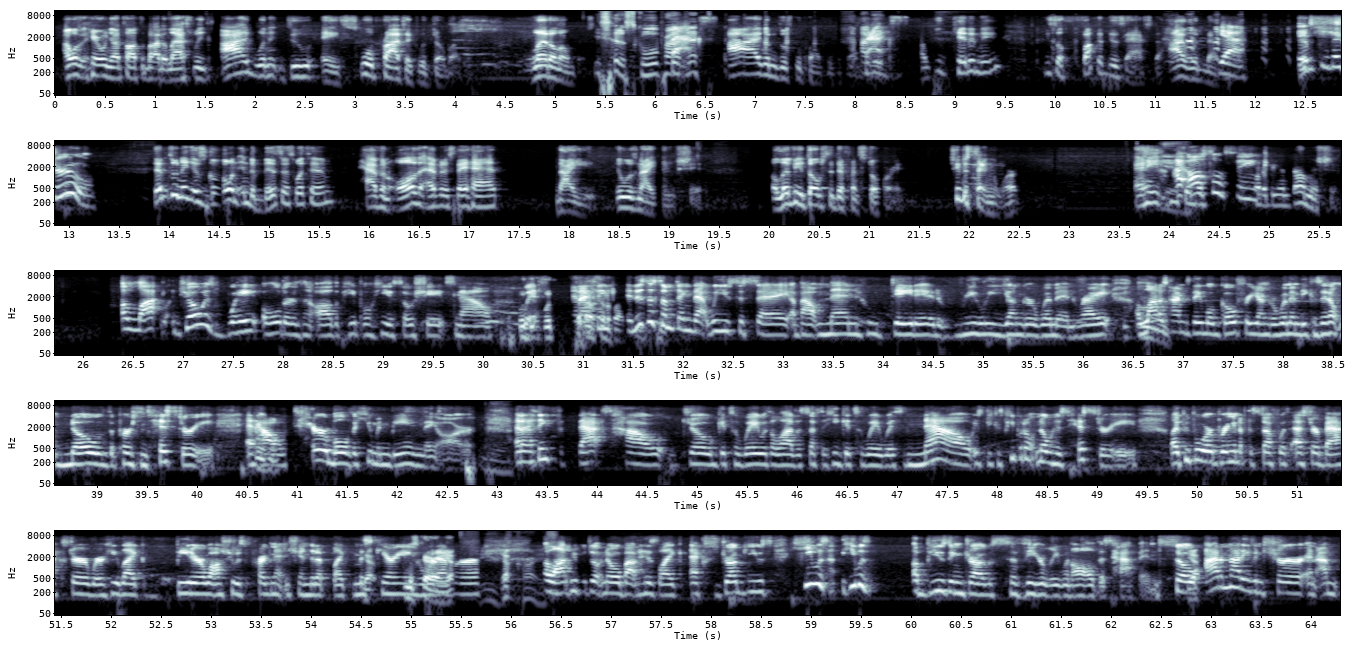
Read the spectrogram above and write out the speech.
I wasn't here when y'all talked about it last week. I wouldn't do a school project with Joe Budden, let alone this. he said a school project. Facts. I wouldn't do a school project with him. I mean- Facts. Are you kidding me? He's a fucking disaster. I would not. yeah. Them It's two niggas- true. Them two niggas going into business with him, having all the evidence they had, naive. It was naive shit. Olivia Dope's a different story. She just came to work. And he, Yeah. I couldn't also afford think to being dumb and shit. A lot. Joe is way older than all the people he associates now with, and I think, and this is something that we used to say about men who dated really younger women, right? A lot of times they will go for younger women because they don't know the person's history and how terrible of a human being they are. And I think that that's how Joe gets away with a lot of the stuff that he gets away with now is because people don't know his history. Like people were bringing up the stuff with Esther Baxter where he like beat her while she was pregnant and she ended up like miscarrying or miscarrying, yep. whatever. Jesus Yep. A lot of people don't know about his like ex drug use. He was he was abusing drugs severely when all of this happened. So Yep. I'm not even sure and I'm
